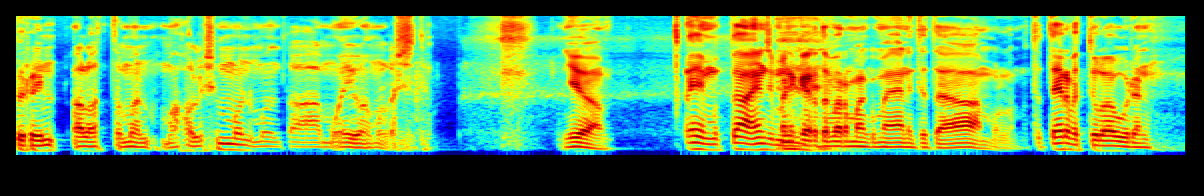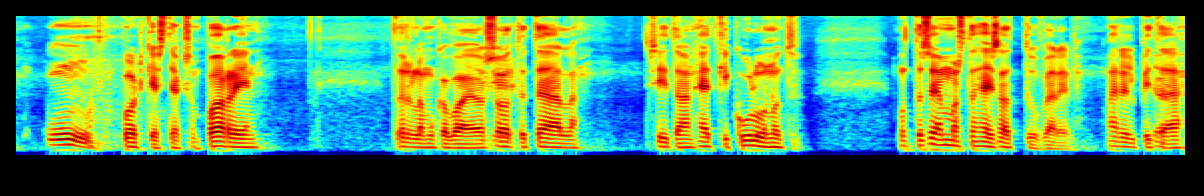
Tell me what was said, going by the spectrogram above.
Pyrin aloittamaan mahdollisimman monta aamua juomalla sitä. Joo. Ei, mutta tää on ensimmäinen kerta varmaan, kun me äänitetään aamulla. Mutta tervetuloa uuden Mm. podcast-jakson pariin. Todella mukavaa, jos olette täällä. Siitä on hetki kulunut, mutta semmoista hei sattuu välillä. Välillä pitää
